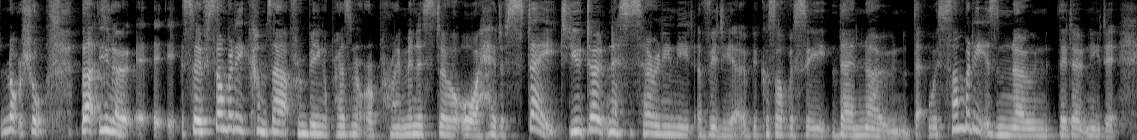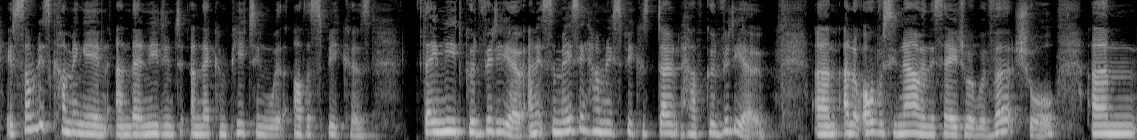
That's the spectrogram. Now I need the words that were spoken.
not sure. But, you know, so if somebody comes out from being a president or a prime minister or a head of state, you don't necessarily need a video because obviously they're known. That if somebody is known, they don't need it. If somebody's coming in and they're needing to, and they're competing with other speakers, they need good video. And it's amazing how many speakers don't have good video. Um, and obviously, now in this age where we're virtual, um,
